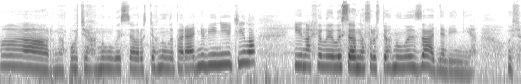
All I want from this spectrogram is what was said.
Гарно потягнулися, розтягнули передню лінію тіла і нахилилися, у нас розтягнулася задня лінія. Ось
